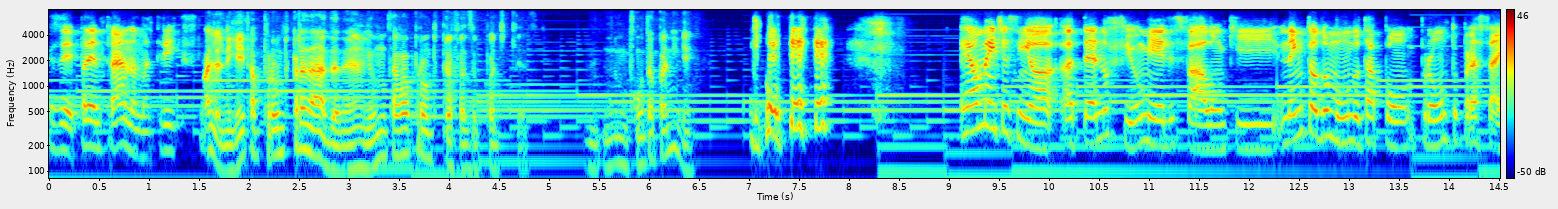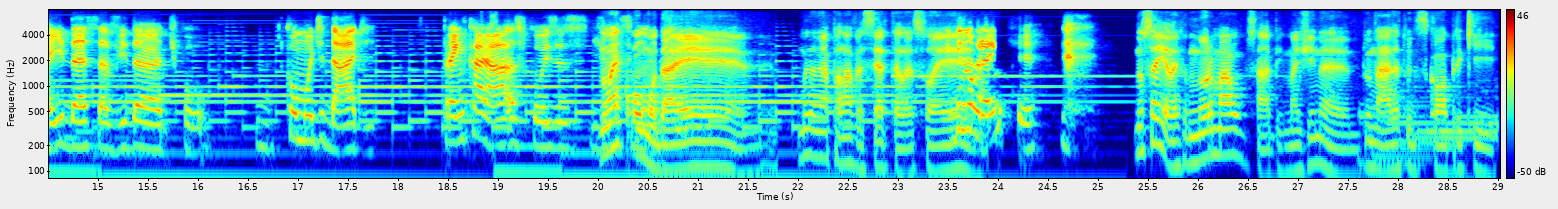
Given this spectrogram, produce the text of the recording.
Quer dizer, pra entrar na Matrix? Olha, ninguém tá pronto pra nada, né? Eu não tava pronto pra fazer o podcast. Não conta pra ninguém. Realmente, assim, ó, até no filme eles falam que nem todo mundo tá pronto pra sair dessa vida, tipo, comodidade. Pra encarar as coisas. de Não é forma- cômoda, é. Cômoda não é a palavra certa, ela só é. Ignorante? Não sei, ela é normal, sabe? Imagina, do nada tu descobre que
